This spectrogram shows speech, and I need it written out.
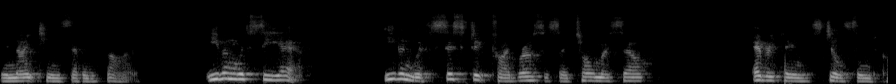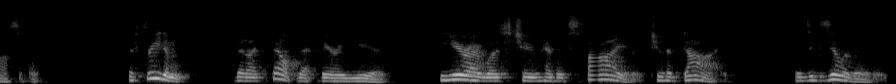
in 1975. Even with CF, even with cystic fibrosis, I told myself everything still seemed possible. The freedom that I felt that very year, the year I was to have expired, to have died, was exhilarating.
